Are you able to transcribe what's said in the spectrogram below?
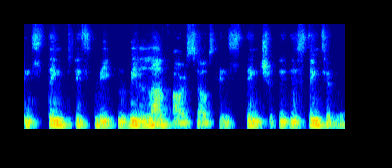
instinct is we we love ourselves instinct instinctively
